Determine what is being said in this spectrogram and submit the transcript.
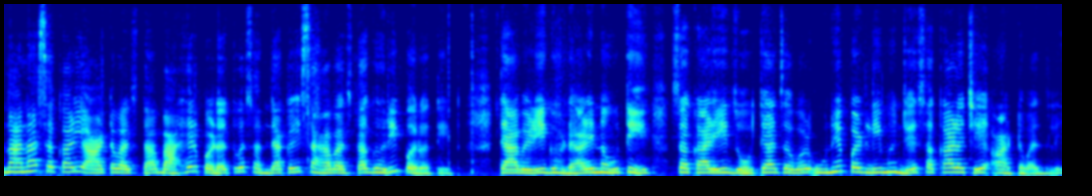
नाना सकाळी आठ वाजता बाहेर पडत व संध्याकाळी सहा वाजता घरी परत येत. त्यावेळी घड्याळे नव्हती. सकाळी जोत्याजवळ उन्हे पडली म्हणजे सकाळचे आठ वाजले.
